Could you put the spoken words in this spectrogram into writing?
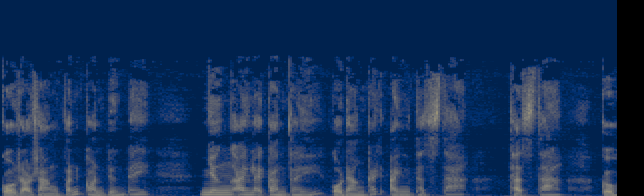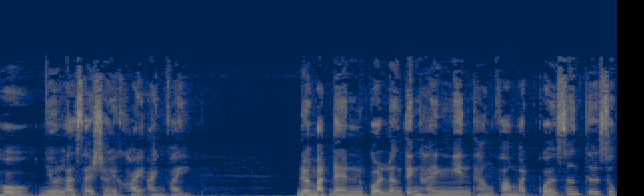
Cô rõ ràng vẫn còn đứng đây, nhưng anh lại cảm thấy cô đang cách anh thật xa, thật xa, cơ hồ như là sẽ rời khỏi anh vậy. Đôi mắt đen của Lương Tĩnh Hành nhìn thẳng vào mặt của Dương Tư Dục,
